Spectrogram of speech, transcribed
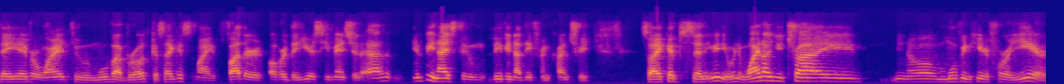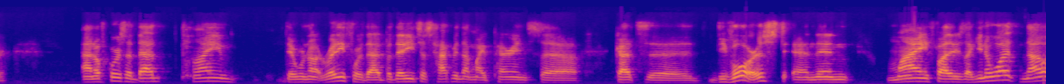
they ever wanted to move abroad because i guess my father over the years he mentioned ah, it'd be nice to live in a different country. So i kept saying why don't you try you know moving here for a year? And of course at that time they were not ready for that but then it just happened that my parents uh, got uh, divorced and then my father is like you know what now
